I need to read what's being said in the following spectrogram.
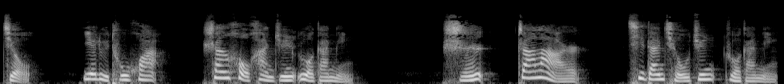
九，耶律突花，山后汉军若干名。十，扎剌儿，契丹酋军若干名。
